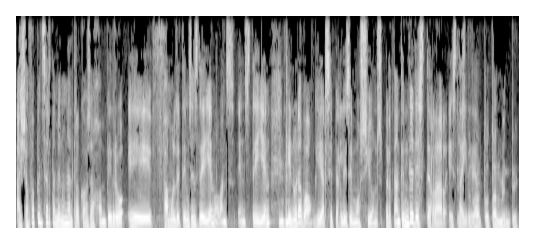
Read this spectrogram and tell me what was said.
Això em fa pensar també en una altra cosa, Juan Pedro. Eh, fa molt de temps ens deien, o abans ens deien, que no era bo guiar-se per les emocions. Per tant, hem de desterrar esta idea. Desterrar Totalmente.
